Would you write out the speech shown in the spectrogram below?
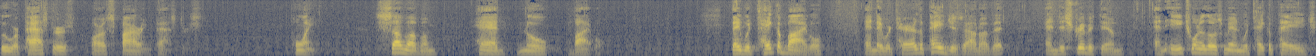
who were pastors or aspiring pastors. Point. Some of them had no Bible. They would take a Bible and they would tear the pages out of it and distribute them, and each one of those men would take a page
